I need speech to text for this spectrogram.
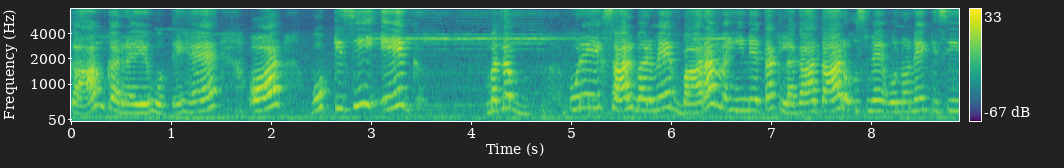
काम कर रहे होते हैं और वो किसी एक मतलब पूरे एक साल भर में 12 महीने तक लगातार उसमें उन्होंने किसी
